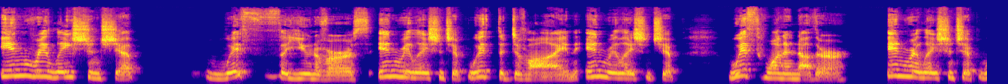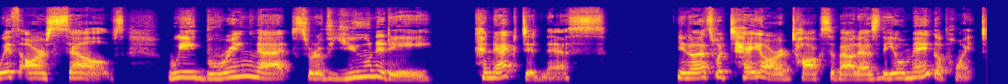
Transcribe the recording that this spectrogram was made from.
in relationship with the universe, in relationship with the divine, in relationship with one another, in relationship with ourselves. We bring that sort of unity, connectedness. You know, that's what Teilhard talks about as the omega point.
